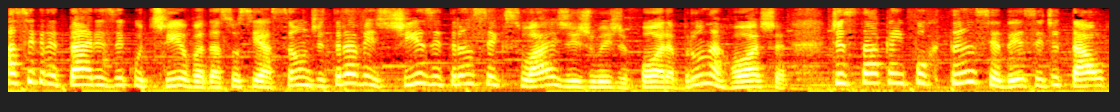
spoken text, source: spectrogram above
A secretária executiva da Associação de Travestis e Transsexuais de Juiz de Fora, Bruna Rocha, destaca a importância desse edital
